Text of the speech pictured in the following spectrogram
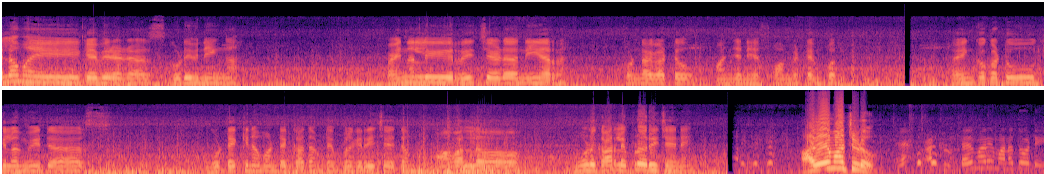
Hello my KV riders good evening finally reached near Kondagattu Anjaneya Swamy temple ఇంకొక టూ కిలోమీటర్స్ గుట్టెక్కినామంటే కథం టెంపుల్కి రీచ్ అవుతాం. మా వాళ్ళు మూడు కార్లు ఎప్పుడో రీచ్ అయినాయి. అదే మచ్చుడు అట్లుంటది మరి మనతోటి.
